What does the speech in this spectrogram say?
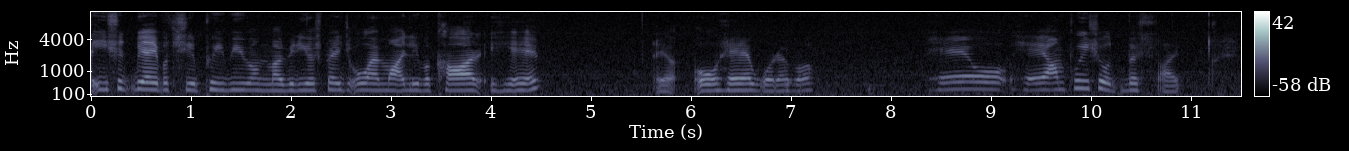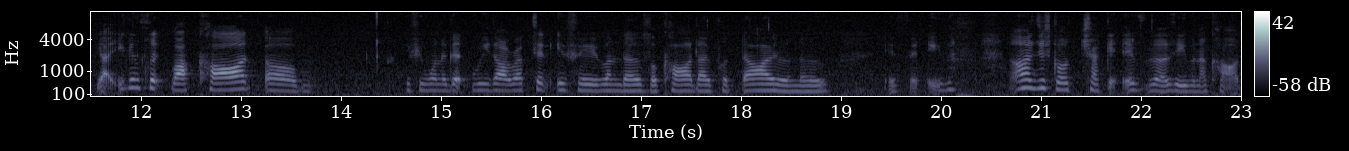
You should be able to see a preview on my videos page or I might leave a card here yeah, or here, whatever. Here or here, I'm pretty sure this side. Yeah, you can click that card um, if you want to get redirected. If even there's a card I put there, I don't know if it even. I'll just go check it if there's even a card.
